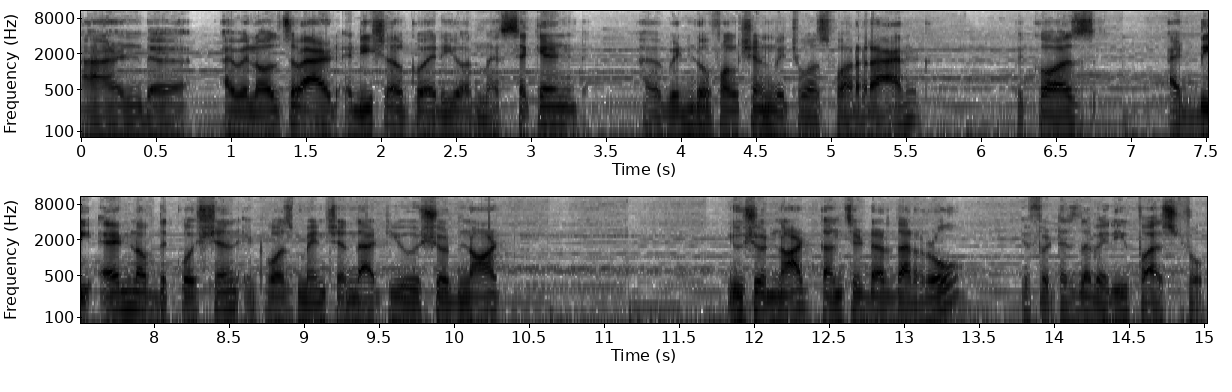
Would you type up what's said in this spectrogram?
and uh, I will also add additional query on my second uh, window function which was for rank. Because at the end of the question it was mentioned that you should not you should not consider the row if it is the very first row.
